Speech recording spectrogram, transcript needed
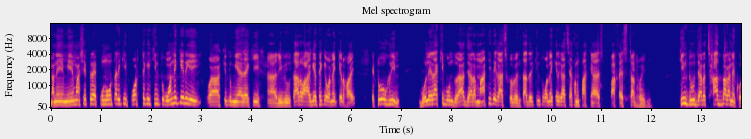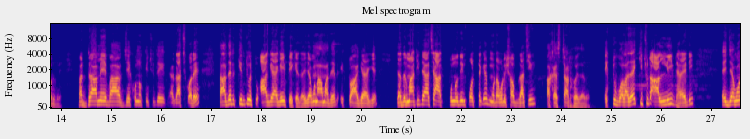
মানে মে মাসে প্রায় পনেরো তারিখের পর থেকে কিন্তু অনেকেরই কিন্তু মিয়াজাকি রিভিউ তারও আগে থেকে অনেকের হয়। একটু অগ্রিম। বলে রাখি বন্ধুরা, যারা মাটিতে গাছ করবেন, তাদের কিন্তু অনেকের গাছ এখন পাকা পাকা স্টার্ট হয়নি। কিন্তু যারা ছাদ বাগানে করবে বা ড্রামে বা যে কোনো কিছুতে গাছ করে, তাদের কিন্তু একটু আগে আগেই পেকে যায়। যেমন আমাদের একটু আগে আগে, যাদের মাটিতে আছে আট পনেরো দিন পর থেকে মোটামুটি সব গাছই পাকা স্টার্ট হয়ে যাবে। একটু বলা যায় কিছুটা আর্লি ভ্যারাইটি এই যেমন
